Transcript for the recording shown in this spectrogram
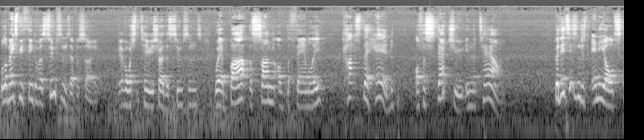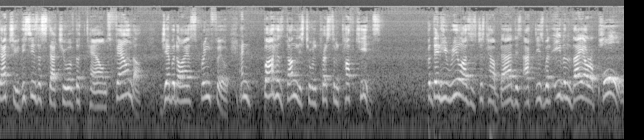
Well, it makes me think of a Simpsons episode. You ever watched the TV show The Simpsons, where Bart, the son of the family, cuts the head off a statue in the town. But this isn't just any old statue. This is a statue of the town's founder, Jebediah Springfield. And Bart has done this to impress some tough kids. But then he realizes just how bad this act is when even they are appalled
